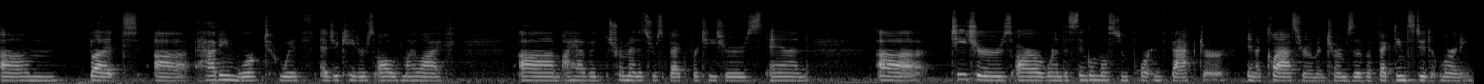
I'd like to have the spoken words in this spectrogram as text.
Um, but uh, having worked with educators all of my life, um, I have a tremendous respect for teachers, and uh, teachers are one of the single most important factor in a classroom in terms of affecting student learning.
